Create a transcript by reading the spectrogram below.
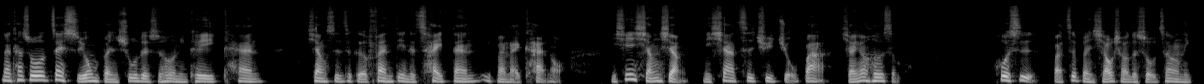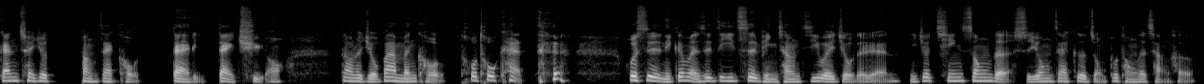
那他说，在使用本书的时候，你可以看像是这个饭店的菜单，一般来看哦，你先想想你下次去酒吧想要喝什么，或是把这本小小的手账，你干脆就放在口袋里带去哦，到了酒吧门口偷偷看。或是你根本是第一次品尝鸡尾酒的人，你就轻松的使用在各种不同的场合。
